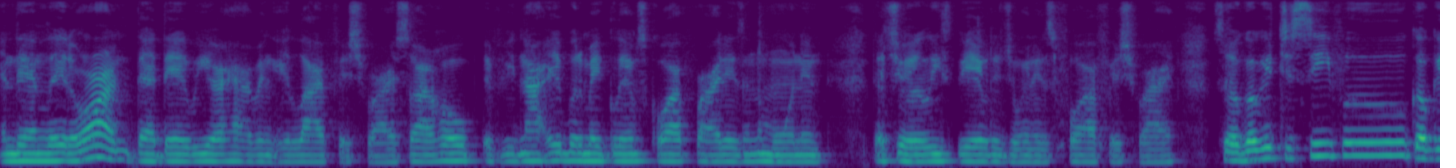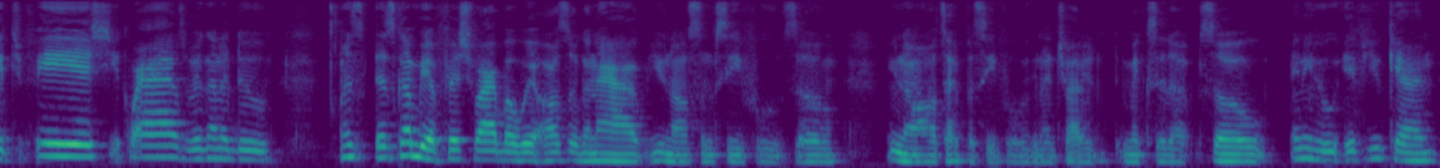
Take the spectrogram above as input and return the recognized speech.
And then later on that day, we are having a live fish fry. So I hope if you're not able to make Glam Squad Fridays in the morning, that you'll at least be able to join us for our fish fry. So go get your seafood, go get your fish, your crabs. We're gonna do it's, it's gonna be a fish fry, but we're also gonna have you know some seafood. So you know all type of seafood. We're gonna try to mix it up. So anywho, if you can,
